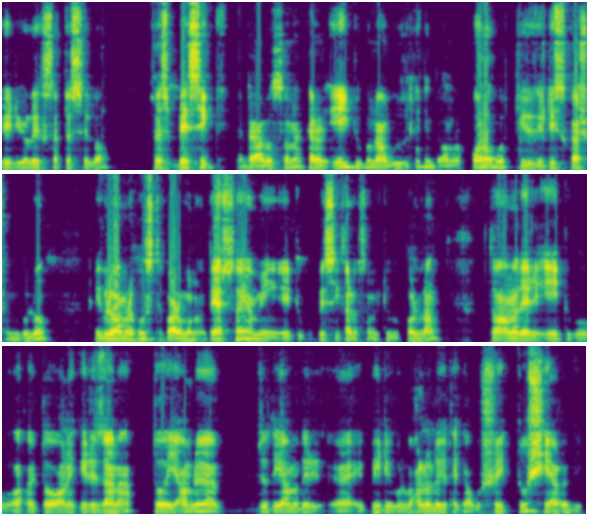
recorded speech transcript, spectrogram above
ভিডিও লেকচারটা ছিল জাস্ট বেসিক একটা আলোচনা। কারণ এইটুকু না বুঝলে কিন্তু আমরা পরবর্তী যে ডিসকাশনগুলো এগুলো আমরা বুঝতে পারব না। দ্যাটস হয় আমি এইটুকু বেসিক আলোচনাটুকু করলাম। তো আমাদের এইটুকু হয়তো অনেকের জানা। তো আমরা যদি আমাদের ভিডিওগুলো ভালো লেগে থাকে অবশ্যই একটু শেয়ার দিব,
